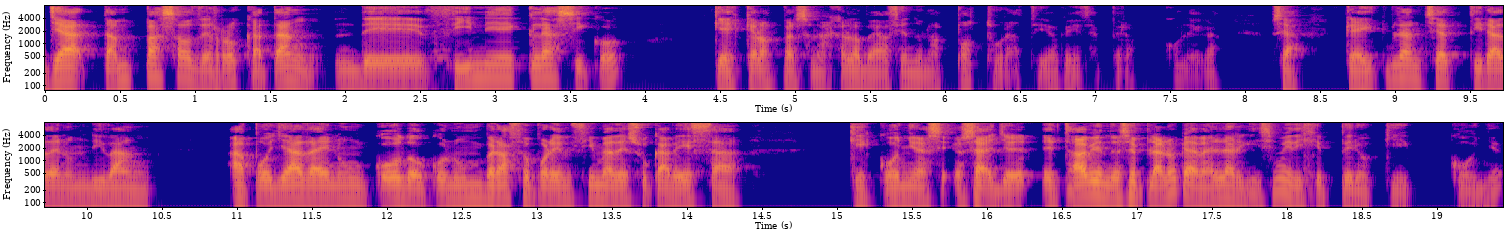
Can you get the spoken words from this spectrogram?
ya tan pasados de rosca, tan de cine clásico, que es que los personajes los ves haciendo unas posturas, tío, que dices, pero colega. O sea, Kate Blanchett tirada en un diván, apoyada en un codo, con un brazo por encima de su cabeza. ¿Qué coño es? O sea, yo estaba viendo ese plano que además es larguísimo y dije, pero qué coño.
